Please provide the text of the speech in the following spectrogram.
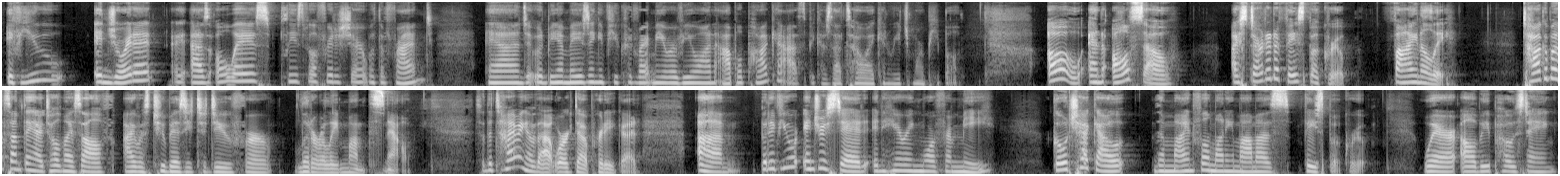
If you enjoyed it, as always, please feel free to share it with a friend. And it would be amazing if you could write me a review on Apple Podcasts because that's how I can reach more people. Oh, and also, I started a Facebook group, finally. Talk about something I told myself I was too busy to do for literally months now. So the timing of that worked out pretty good. Um, but if you're interested in hearing more from me, go check out the Mindful Money Mamas Facebook group, where I'll be posting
